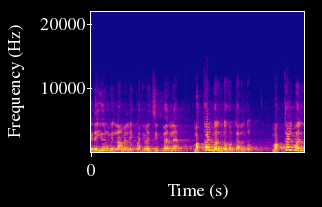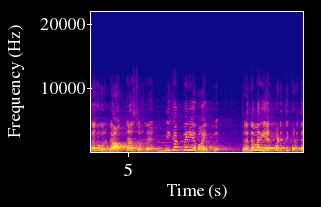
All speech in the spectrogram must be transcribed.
இடையூறும் இல்லாமல் இன்னைக்கு பார்த்தீங்கன்னா ஜிப்மரில் மக்கள் மருந்தகம் திறந்தோம். மக்கள் மருந்தகம் ஒரு டாக்டராக சொல்கிறேன் மிகப்பெரிய வாய்ப்பு. பிரதமர் ஏற்படுத்தி கொடுத்த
